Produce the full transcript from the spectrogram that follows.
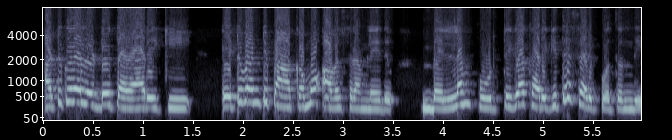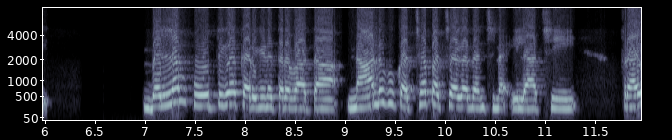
అటుకుల లడ్డు తయారీకి ఎటువంటి పాకము అవసరం లేదు. బెల్లం పూర్తిగా కరిగితే సరిపోతుంది. బెల్లం పూర్తిగా కరిగిన తర్వాత నాలుగు కచ్చాపచ్చాగా దంచిన ఇలాచి ఫ్రై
